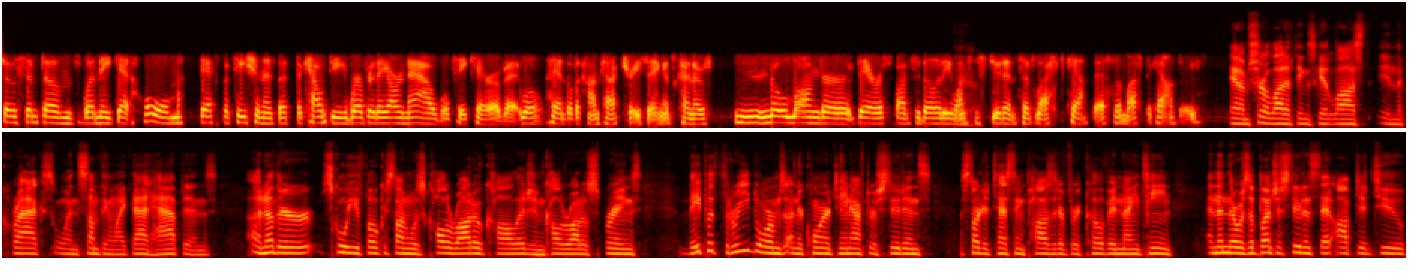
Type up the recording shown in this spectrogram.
show symptoms when they get home, the expectation is that the county, wherever they are now, will take care of it, will handle the contact tracing. It's kind of no longer their responsibility once yeah. the students have left campus and left the county. And I'm sure a lot of things get lost in the cracks when something like that happens. Another school you focused on was Colorado College in Colorado Springs. They put three dorms under quarantine after students started testing positive for COVID 19. And then there was a bunch of students that opted to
